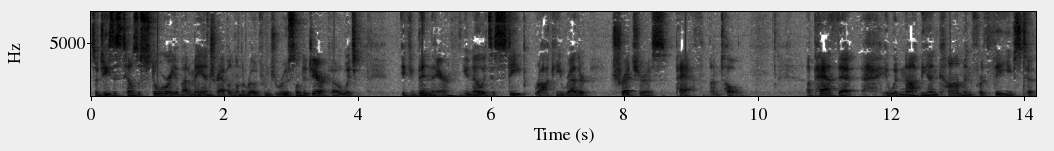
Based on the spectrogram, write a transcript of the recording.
so Jesus tells a story about a man traveling on the road from Jerusalem to Jericho, which if you've been there, you know it's a steep, rocky, rather treacherous path, I'm told. A path that it would not be uncommon for thieves to,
